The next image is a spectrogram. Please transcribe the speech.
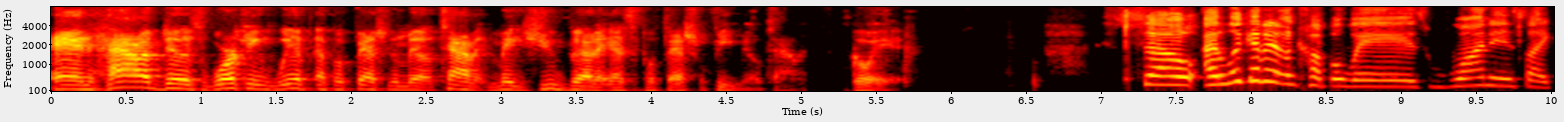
And how does working with a professional male talent makes you better as a professional female talent? Go ahead. So I look at it in a couple ways. One is like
